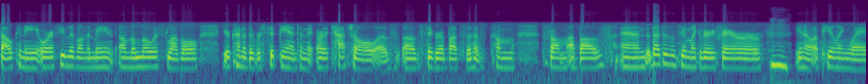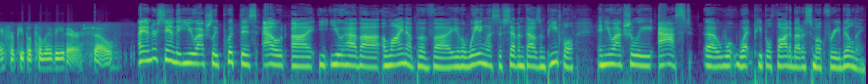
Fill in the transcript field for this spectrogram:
balcony, or if you live on the main on the lowest level, you're kind of the recipient and the, or the catch-all of of cigarette butts that have come from above, and that doesn't seem like a very fair or mm-hmm. you know appealing way for people to live either. So I understand that you actually put this out. Uh, you have a, a lineup of, uh, you have a waiting list of 7,000 people, and you actually asked uh, w- what people thought about a smoke free building.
